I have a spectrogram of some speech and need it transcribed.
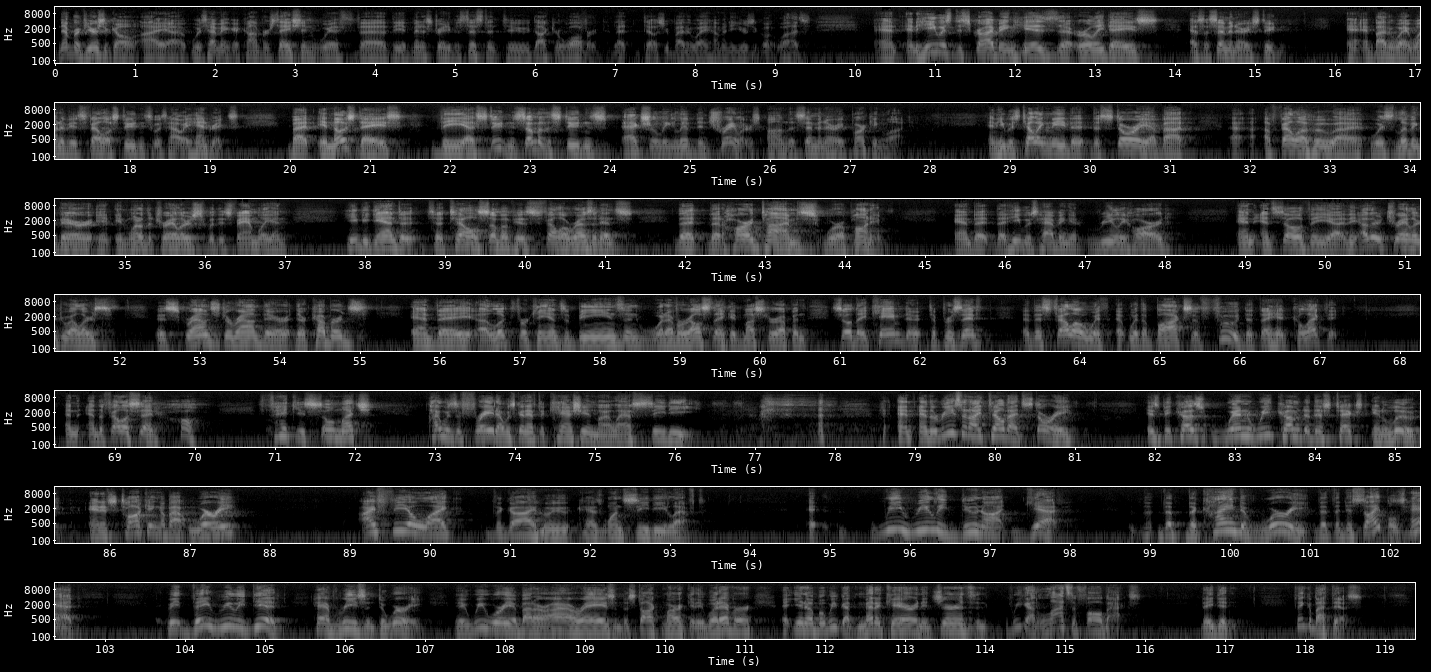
A number of years ago, I uh, was having a conversation with uh, the administrative assistant to Dr. Walvoord. That tells you, by the way, how many years ago it was. And, and he was describing his uh, early days as a seminary student. And, and, by the way, one of his fellow students was Howie Hendricks. But in those days, the uh, students, some of the students actually lived in trailers on the seminary parking lot and he was telling me the, the story about a, a fellow who uh, was living there in, in one of the trailers with his family, and he began to, to tell some of his fellow residents that, that hard times were upon him and that, that he was having it really hard. And, and so the, uh, the other trailer dwellers uh, scrounged around their, their cupboards and they uh, looked for cans of beans and whatever else they could muster up. And so they came to, to present uh, this fellow with, uh, with a box of food that they had collected. And, and the fellow said, Oh, thank you so much. I was afraid I was going to have to cash in my last CD. and, and the reason I tell that story is because when we come to this text in Luke, and it's talking about worry, I feel like the guy who has one CD left. It, we really do not get the, the, the, kind of worry that the disciples had. I mean, they really did have reason to worry. We worry about our IRAs and the stock market and whatever, eh, you know, but we've got Medicare and insurance and we got lots of fallbacks. They didn't. Think about this.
